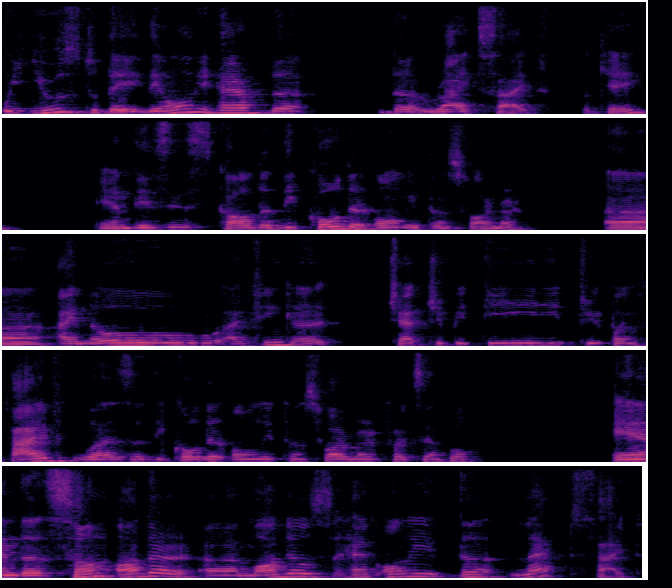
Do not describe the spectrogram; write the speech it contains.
we use today, they only have the, the right side, okay? And this is called the decoder only transformer. Uh, I know, I think uh, ChatGPT 3.5 was a decoder only transformer, for example. And uh, some other uh, models have only the left side.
